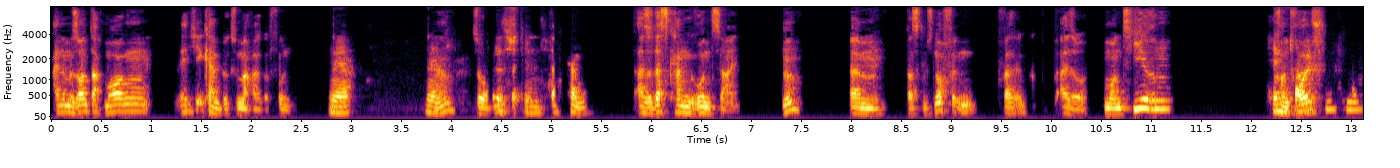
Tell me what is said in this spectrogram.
an einem Sonntagmorgen hätte ich eh keinen Büchsenmacher gefunden. Ja. ja. ja? So, das stimmt. Das kann, also das kann ein Grund sein. Ne? Ähm, was gibt es noch für, also montieren, Kontrollschießen,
